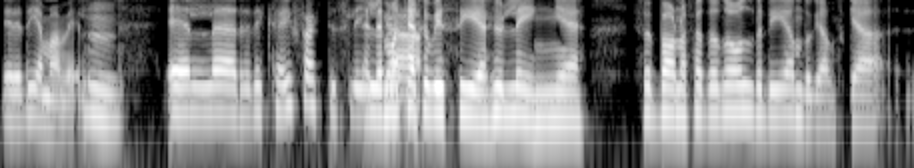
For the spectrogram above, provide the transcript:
Är det det man vill? Mm. Eller det kan ju faktiskt ligga... Eller man kanske vill se hur länge, för barnafödande ålder det är ändå ganska eh,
